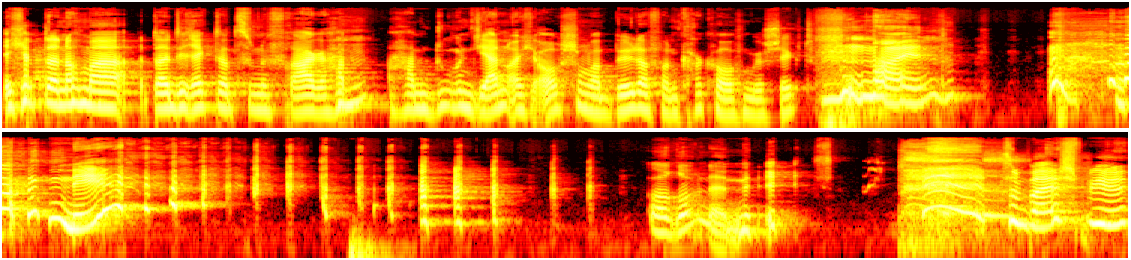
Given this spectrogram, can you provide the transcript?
Ich habe da noch mal da direkt dazu eine Frage. Hab, Mhm. Haben du und Jan euch auch schon mal Bilder von Kackhaufen geschickt? nein. Nee? Warum denn nicht? Zum Beispiel,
